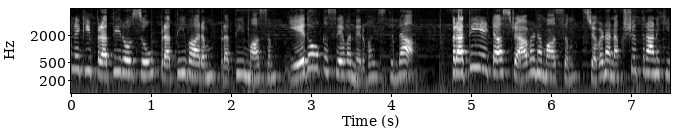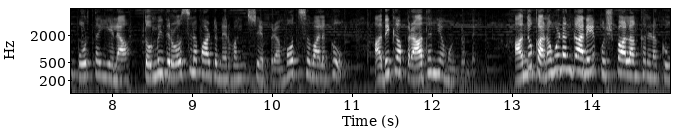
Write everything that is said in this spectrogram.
శ్రీనివాసునికి ప్రతిరోజు ప్రతి వారం ప్రతి మాసం ఏదో ఒక సేవ నిర్వహిస్తున్నా ప్రతి ఏటా శ్రావణ మాసం శ్రవణ నక్షత్రానికి పూర్తయ్యేలా తొమ్మిది రోజుల పాటు నిర్వహించే బ్రహ్మోత్సవాలకు అధిక ప్రాధాన్యం ఉంటుంది. అందుకు అనుగుణంగానే పుష్పాలంకరణకు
